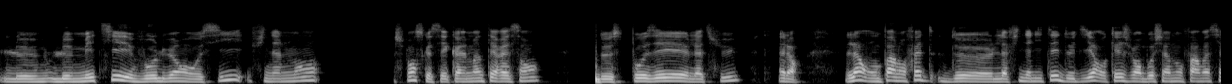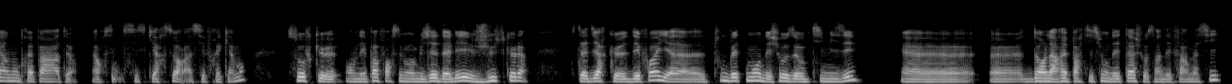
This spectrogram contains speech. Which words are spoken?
le, le, métier évoluant aussi, finalement, je pense que c'est quand même intéressant de se poser là-dessus. Alors, Là, on parle en fait de la finalité de dire OK, je vais embaucher un non-pharmacien, un non-préparateur. Alors, c'est ce qui ressort assez fréquemment, sauf qu'on n'est pas forcément obligé d'aller jusque-là. C'est-à-dire que des fois, il y a tout bêtement des choses à optimiser euh, euh, dans la répartition des tâches au sein des pharmacies.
